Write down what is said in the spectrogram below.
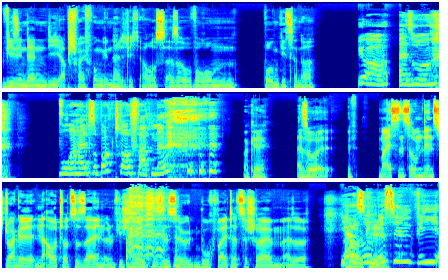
Wie sehen denn die Abschweifungen inhaltlich aus? Also worum, worum geht's denn da? Ja, also wo er halt so Bock drauf hat, ne? okay. Also äh, meistens um den Struggle, ein Autor zu sein und wie schwierig ist es, irgendein Buch weiterzuschreiben. Also ja, ah, okay. so ein bisschen wie,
